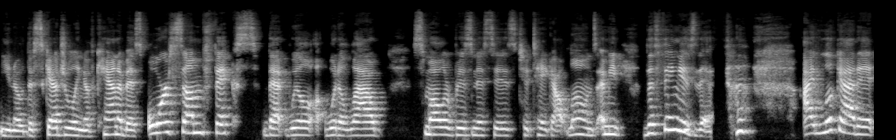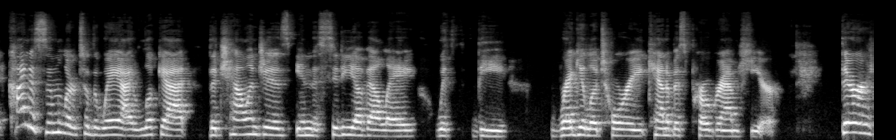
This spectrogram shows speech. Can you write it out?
you know the scheduling of cannabis or some fix that will would allow smaller businesses to take out loans. I mean the thing is this i look at it kind of similar to the way i look at the challenges in the city of la with the regulatory cannabis program here. There are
